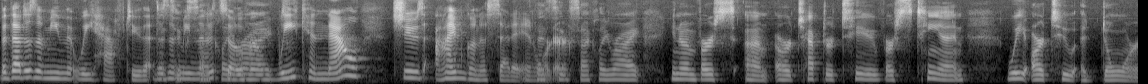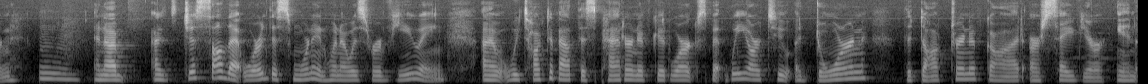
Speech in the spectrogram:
But that doesn't mean that we have to. That doesn't mean that it's over. right. We can now choose I'm going to set it in That's order. exactly right. You know, in verse um, or chapter two, verse ten, we are to adorn. Mm. And I, I just saw that word this morning when I was reviewing. Uh, we talked about this pattern of good works, but we are to adorn the doctrine of God, our Savior, in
